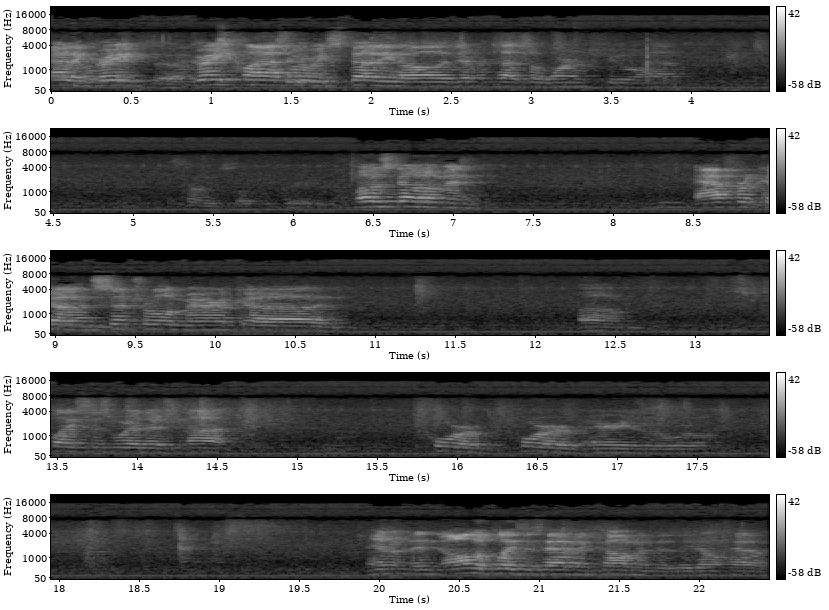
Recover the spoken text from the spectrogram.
Had a oh, great, so. great class where we studied all the different types of worms people have. Sounds so great. Most of them in Africa and Central America and um, places where there's not poor, poorer areas of the world. And, and all the places have in common that they don't have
